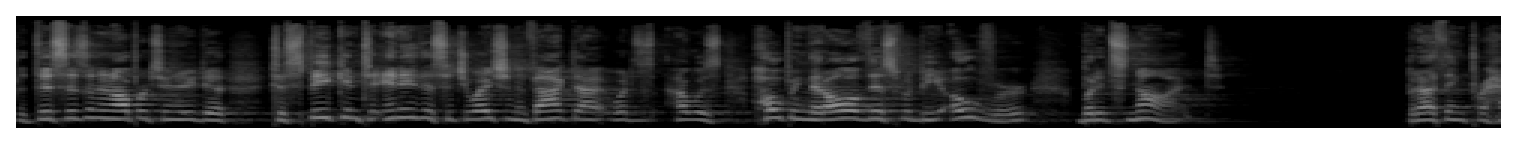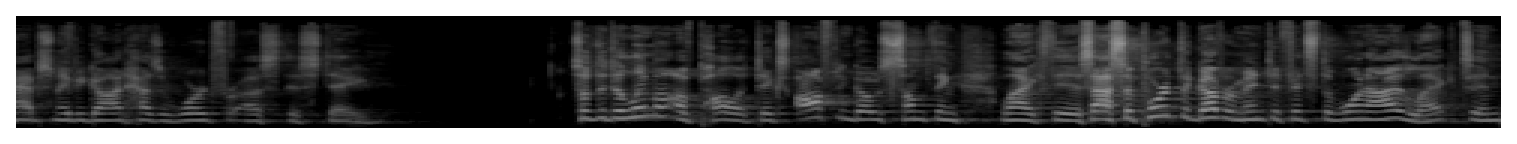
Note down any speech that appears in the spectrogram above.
That this isn't an opportunity to, to speak into any of the situation. In fact, I was, I was hoping that all of this would be over, but it's not. But I think perhaps maybe God has a word for us this day. So the dilemma of politics often goes something like this I support the government if it's the one I elect, and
